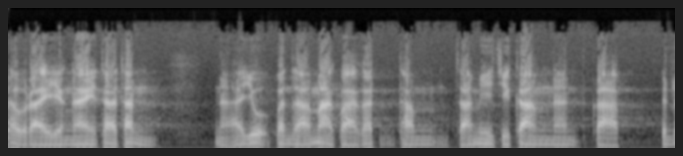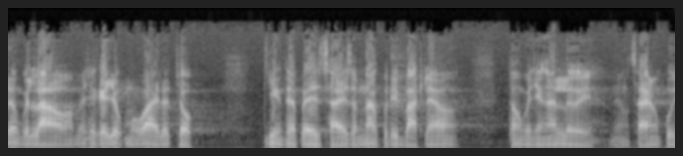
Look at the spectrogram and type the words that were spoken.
เท่าไรยังไง ถ้าท่านนะอายุพรรษามากกว่าก็ทำสามีจิกรรมนั้นกราบเป็นเรื่องเป็นราว ไม่ใช่แค่ยกมือไหว้แล้วจบ ยิ่งถ้าไปสายสำนักปฏิบัติแล้ว ต้องเป็นอย่างนั้นเลยอย่างสายหลวงปู่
